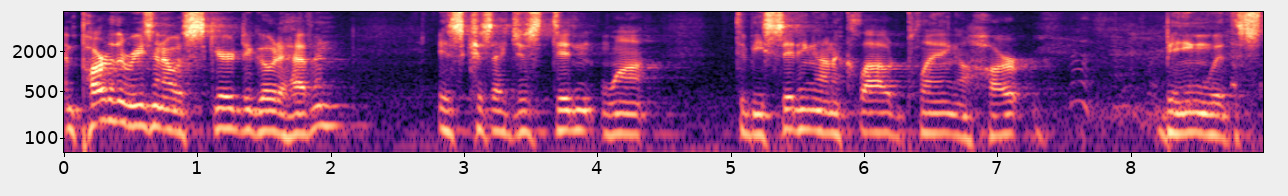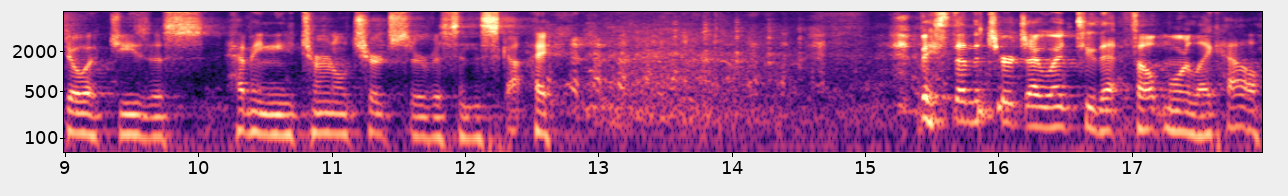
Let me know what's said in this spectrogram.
And part of the reason I was scared to go to heaven is because I just didn't want to be sitting on a cloud playing a harp, being with stoic Jesus, having an eternal church service in the sky. Based on the church I went to, that felt more like hell.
